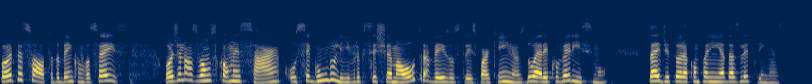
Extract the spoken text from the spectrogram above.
Oi, pessoal, tudo bem com vocês? Hoje nós vamos começar o segundo livro que se chama Outra Vez os Três Porquinhos, do Érico Veríssimo, da editora Companhia das Letrinhas.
